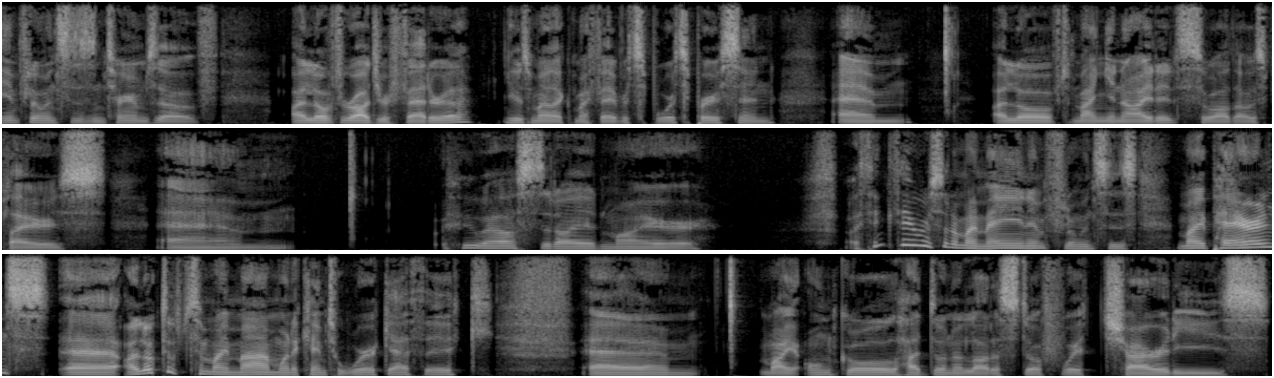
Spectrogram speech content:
influences in terms of I loved Roger Federer. He was my like my favorite sports person. Um, I loved Man United, so all those players. Um, who else did I admire? I think they were sort of my main influences. My parents, uh, I looked up to my mom when it came to work ethic. Um, my uncle had done a lot of stuff with charities,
